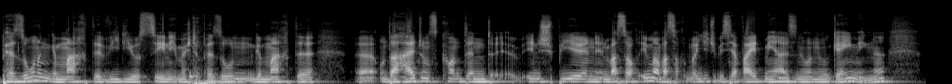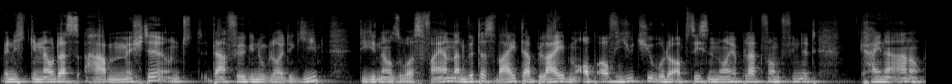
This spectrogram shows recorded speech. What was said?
personengemachte Videos sehen, ich möchte personengemachte äh, Unterhaltungskontent äh, in Spielen, in was auch immer, was auch immer. YouTube ist ja weit mehr als nur, nur Gaming. Ne? Wenn ich genau das haben möchte und dafür genug Leute gibt, die genau sowas feiern, dann wird das weiter bleiben. Ob auf YouTube oder ob sich eine neue Plattform findet, keine Ahnung.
